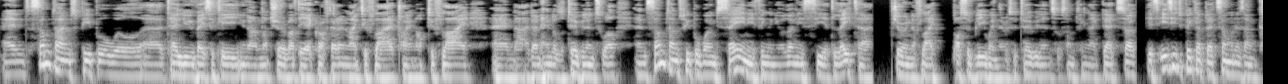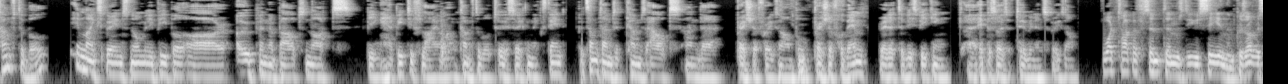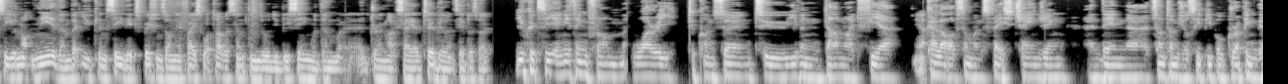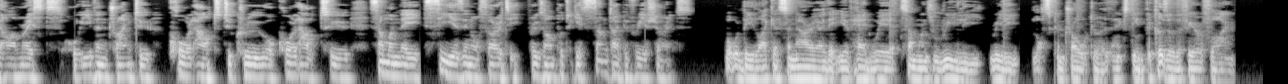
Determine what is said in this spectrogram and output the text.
And sometimes people will uh, tell you basically, you know, I'm not sure about the aircraft. I don't like to fly. I try not to fly and I don't handle the turbulence well. And sometimes people won't say anything and you'll only see it later during the flight, possibly when there is a turbulence or something like that. So it's easy to pick up that someone is uncomfortable. In my experience, normally people are open about not being happy to fly or uncomfortable to a certain extent, but sometimes it comes out under pressure, for example, pressure for them, relatively speaking, uh, episodes of turbulence, for example. What type of symptoms do you see in them? Because obviously you're not near them, but you can see the expressions on their face. What type of symptoms would you be seeing with them uh, during, like, say, a turbulence episode? You could see anything from worry to concern to even downright fear, Yeah. color of someone's face changing. And then uh, sometimes you'll see people gripping their armrests or even trying to call out to crew or call out to someone they see as in authority, for example, to get some type of reassurance. What would be like a scenario that you've had where someone's really, really lost control to an extent because of the fear of flying?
